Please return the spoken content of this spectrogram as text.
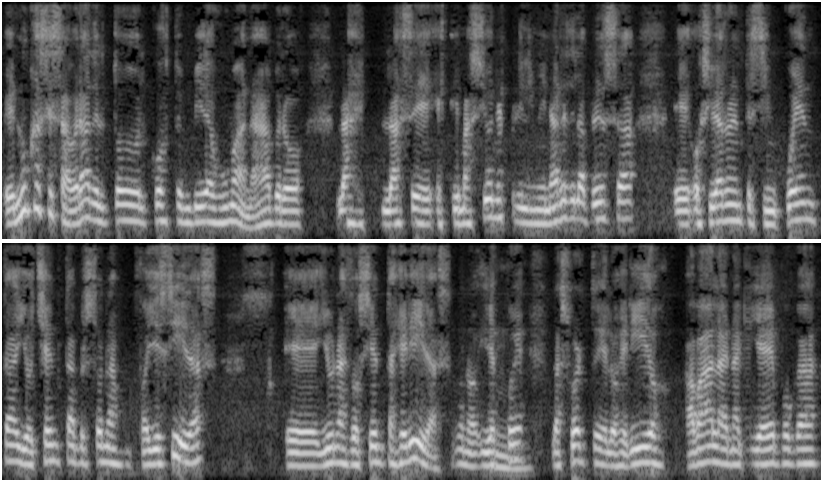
eh, nunca se sabrá del todo el costo en vidas humanas, ¿ah? pero las, las eh, estimaciones preliminares de la prensa eh, oscilaron entre 50 y 80 personas fallecidas eh, y unas 200 heridas. Bueno, y después mm. la suerte de los heridos a bala en aquella época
